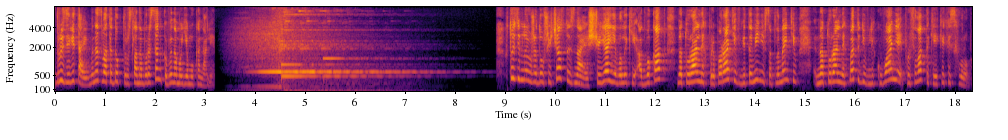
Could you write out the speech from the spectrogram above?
Друзі, вітаю! Мене звати доктор Руслана Борисенко. Ви на моєму каналі. Хто зі мною вже довший час, той знає, що я є великий адвокат натуральних препаратів, вітамінів, саплементів, натуральних методів лікування і профілактики якихось хвороб.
